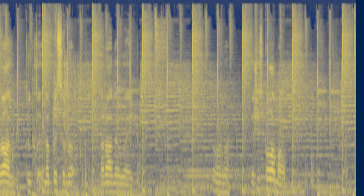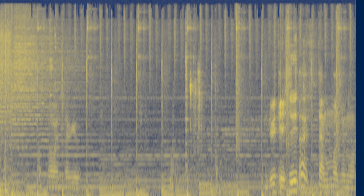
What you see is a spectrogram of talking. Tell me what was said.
Ран. Тут написано Run away. Воно. Я щось поламав. 2000. Дві- там можем можемо.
